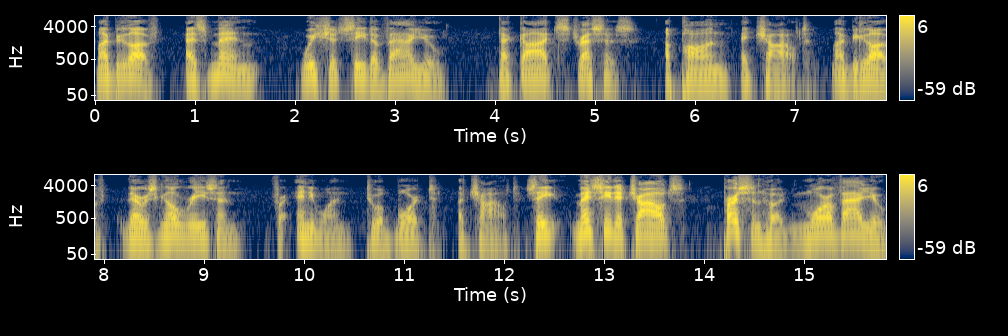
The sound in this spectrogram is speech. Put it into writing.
My beloved, as men, we should see the value that God stresses upon a child. My beloved, there is no reason for anyone to abort a child. See, men see the child's personhood, moral value,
